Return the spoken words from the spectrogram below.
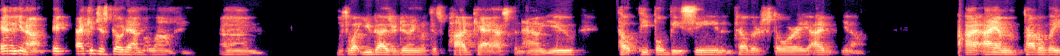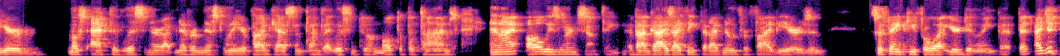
and you know, it, I could just go down the line um, with what you guys are doing with this podcast and how you help people be seen and tell their story. I, you know, I, I am probably your most active listener. I've never missed one of your podcasts. Sometimes I listen to them multiple times, and I always learn something about guys I think that I've known for five years. And so, thank you for what you're doing. But, but I just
